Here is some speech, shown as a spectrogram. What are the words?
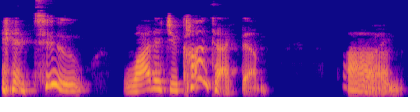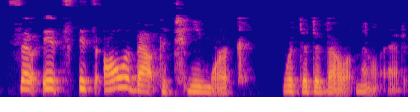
And two, why did you contact them? Right. Um, so it's it's all about the teamwork with the developmental editor.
